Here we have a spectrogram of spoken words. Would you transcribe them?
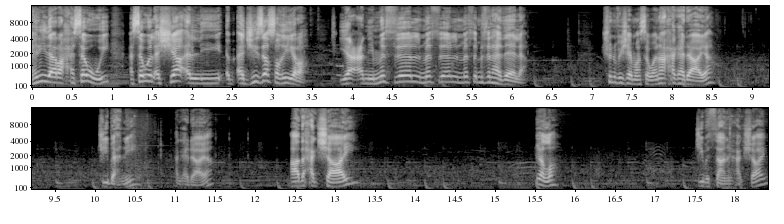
هني إذا راح أسوي أسوي الأشياء اللي بأجهزة صغيرة. يعني مثل مثل مثل مثل هذيلا. شنو في شيء ما سويناه؟ حق هدايا. جيبه هني حق هدايا. هذا حق شاي. يلا. جيب الثاني حق شاي.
